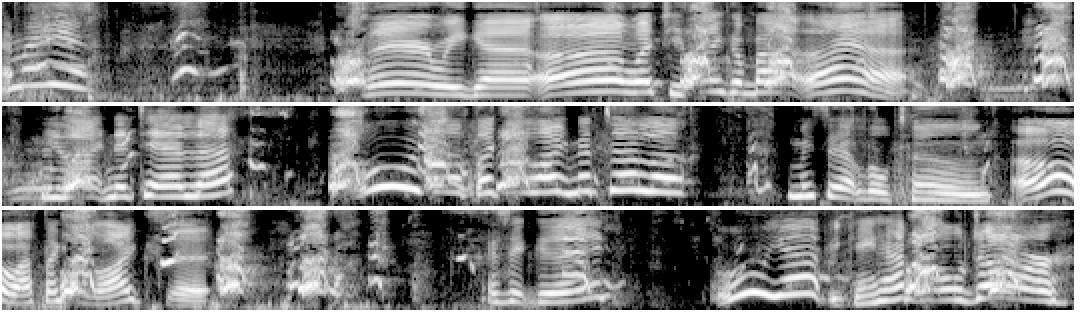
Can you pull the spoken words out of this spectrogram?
I'm right here. There we go. Oh, what you think about that? You like Nutella? Oh, I think I like Nutella. Let me see that little tongue. Oh, I think he likes it. Is it good? Oh, yep. You can't have the whole jar.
